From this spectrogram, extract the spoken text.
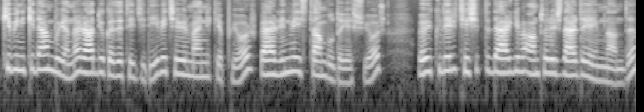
2002'den bu yana radyo gazeteciliği ve çevirmenlik yapıyor. Berlin ve İstanbul'da yaşıyor. Öyküleri çeşitli dergi ve antolojilerde yayımlandı.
